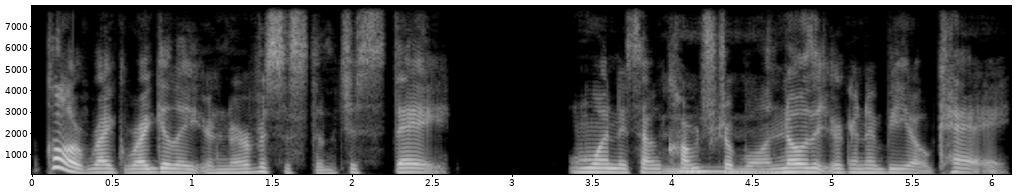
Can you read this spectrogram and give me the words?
I call it like regulate your nervous system, just stay when it's uncomfortable mm. and know that mm. you're gonna be okay.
